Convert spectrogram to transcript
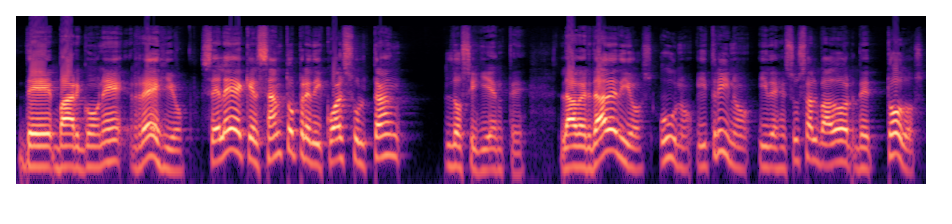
de Bargoné Regio, se lee que el santo predicó al sultán lo siguiente, la verdad de Dios, uno y trino, y de Jesús Salvador de todos,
